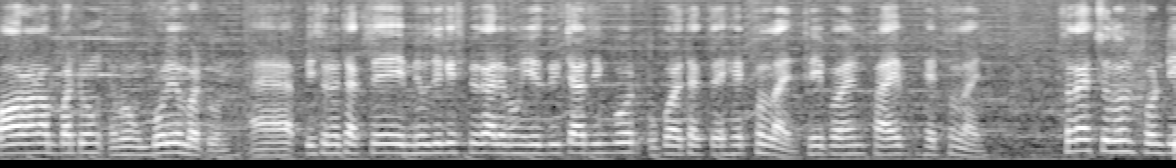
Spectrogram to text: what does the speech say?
পাওয়ার অন অফ বাটন এবং ভলিউম বাটন পিছনে থাকছে মিউজিক স্পিকার এবং ইউএসবি চার্জিং বোর্ড উপরে থাকছে headphone line three point five headphone line so guys চলুন ফোনটি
